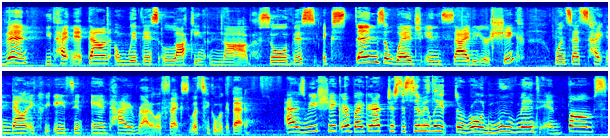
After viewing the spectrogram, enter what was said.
Then you tighten it down with this locking knob. So this extends a wedge inside your shank. Once that's tightened down, it creates an anti-rattle effect. So let's take a look at that. As we shake our bike rack just to simulate the road movement and bumps,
